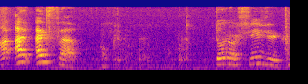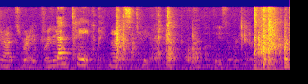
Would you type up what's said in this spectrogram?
I, I, I fell. Okay. Those are scissors. That's right. We're gonna. That tape. That's tape. I'll put these over here.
